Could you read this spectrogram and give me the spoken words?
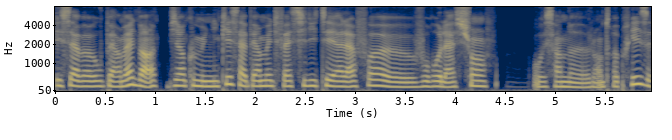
Et ça va vous permettre, ben, bien communiquer, ça permet de faciliter à la fois euh, vos relations au sein de l'entreprise,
